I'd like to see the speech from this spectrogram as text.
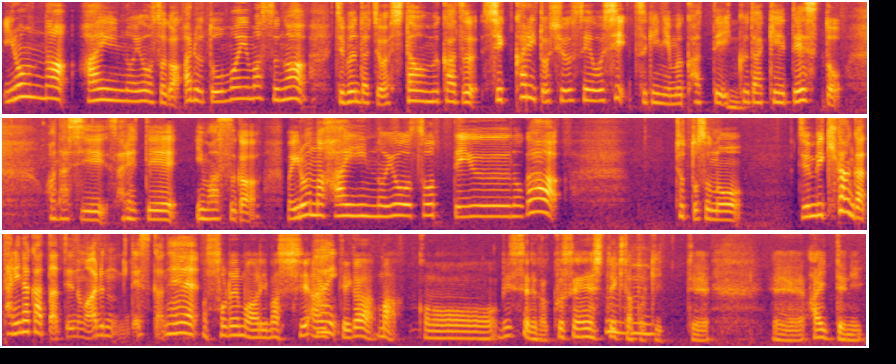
いろんな敗因の要素があると思いますが自分たちは下を向かずしっかりと修正をし次に向かっていくだけですと、お話しされていますが、まあ、いろんな敗因の要素っていうのがちょっとその準備期間が足りなかったっていうのもあるんですかね。それもありますしはい。相手が、まあこのヴィッセルが苦戦してきた時って、えー相手に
